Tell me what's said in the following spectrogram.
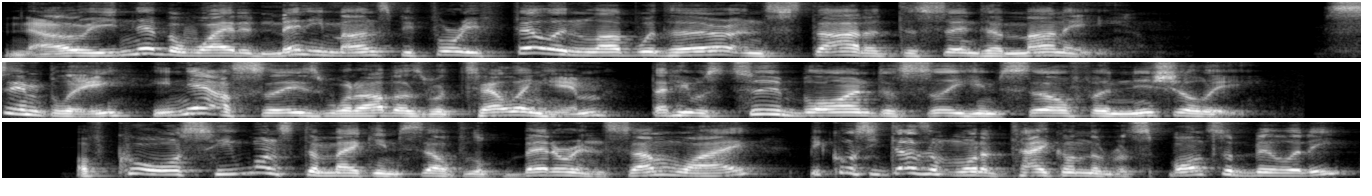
No, he never waited many months before he fell in love with her and started to send her money. Simply, he now sees what others were telling him that he was too blind to see himself initially. Of course, he wants to make himself look better in some way because he doesn't want to take on the responsibility,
